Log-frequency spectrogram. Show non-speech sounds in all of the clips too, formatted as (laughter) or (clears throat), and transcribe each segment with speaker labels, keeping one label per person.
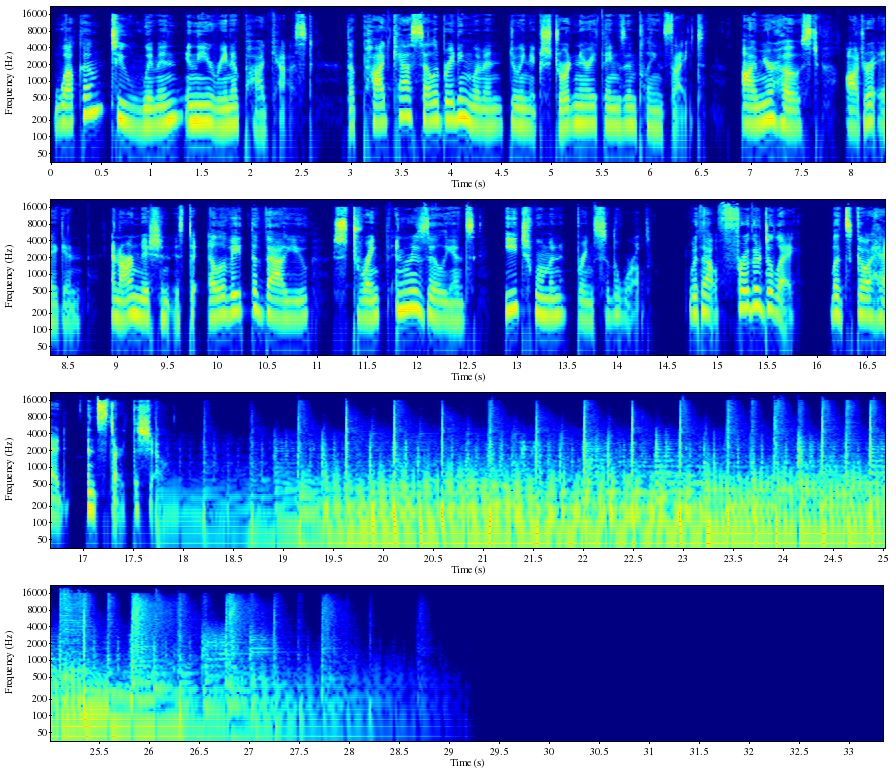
Speaker 1: Welcome to Women in the Arena podcast, the podcast celebrating women doing extraordinary things in plain sight. I'm your host, Audra Egan, and our mission is to elevate the value, strength, and resilience each woman brings to the world. Without further delay, let's go ahead and start the show.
